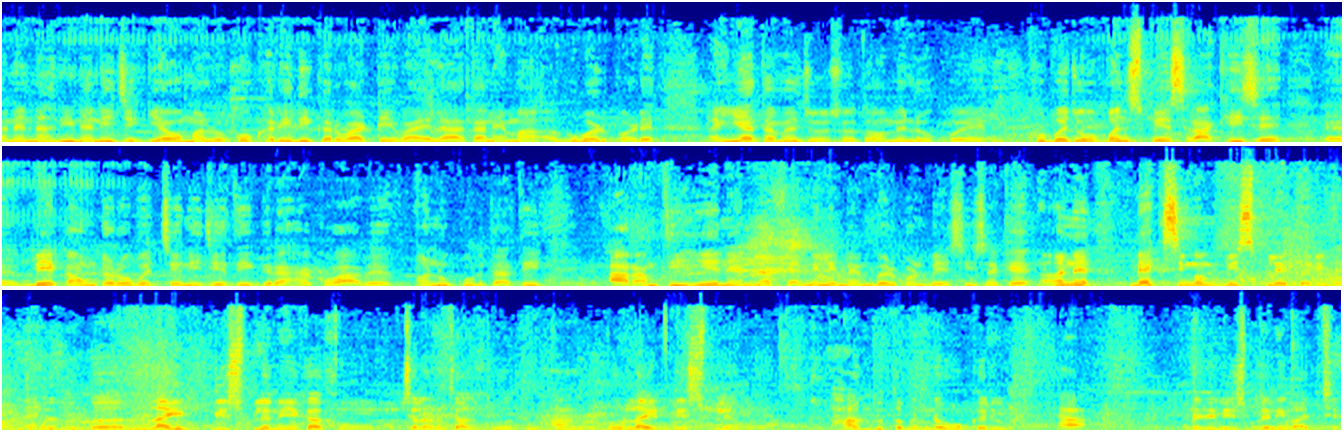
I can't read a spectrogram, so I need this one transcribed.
અને નાની નાની જગ્યાઓમાં લોકો ખરીદી કરવા ટેવાયેલા હતા ને એમાં અગવડ પડે. અહીંયા તમે જોશો તો અમે લોકોએ ખૂબ જ ઓપન સ્પેસ રાખી છે. બે કાઉન્ટરો વચ્ચેની જેથી ગ્રાહકો આવે અનુકૂળતાથી આરામથી એ ને એમના ફેમિલી મેમ્બર પણ બેસી શકે અને મેક્સિમમ ડિસ્પ્લે કર્યું અમે. લાઇટ ડિસ્પ્લેનું એક આખું ચલણ ચાલતું હતું. હા. બહુ લાઇટ ડિસ્પ્લે હોય. હા. બધું તમે નવું કર્યું. હા. અને જે ડિસ્પ્લેની વાત છે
